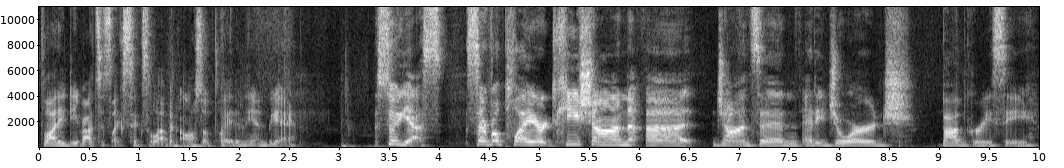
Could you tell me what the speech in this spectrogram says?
Vlade Divac is like six eleven, also played in the NBA. So yes, several players: Keyshawn uh, Johnson, Eddie George, Bob Griese,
